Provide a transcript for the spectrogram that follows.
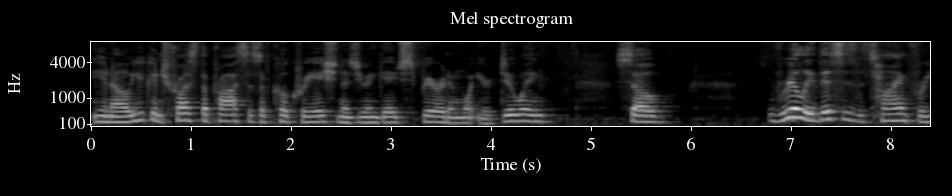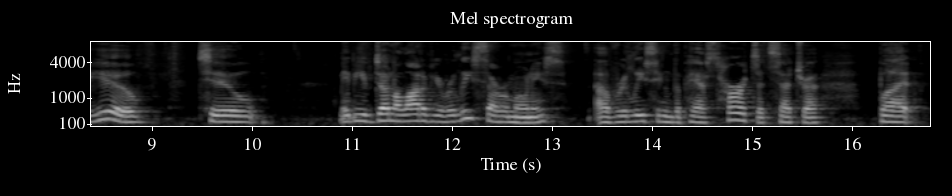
you know, you can trust the process of co-creation as you engage spirit in what you're doing. So really this is the time for you to maybe you've done a lot of your release ceremonies of releasing the past hurts, etc but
